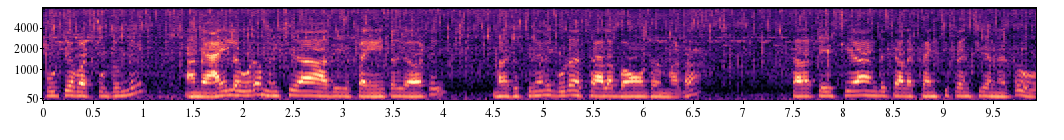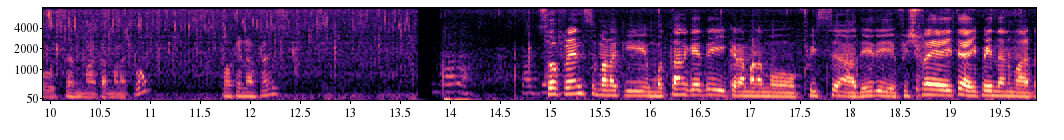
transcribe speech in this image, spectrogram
పూర్తిగా పట్టుకుంటుంది. అండ్ ఆయిల్లో కూడా మంచిగా అది ఫ్రై అవుతుంది కాబట్టి మనకు తినడానికి కూడా చాలా బాగుంటుంది అనమాట చాలా టేస్టీగా అండ్ చాలా క్రంచీ క్రంచిగా అన్నట్టు వస్తుంది అనమాట మనకు. ఓకేనా ఫ్రెండ్స్? సో ఫ్రెండ్స్ మనకి మొత్తానికైతే ఇక్కడ మనము ఫిష్ అదేది ఫిష్ ఫ్రై అయితే అయిపోయిందనమాట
